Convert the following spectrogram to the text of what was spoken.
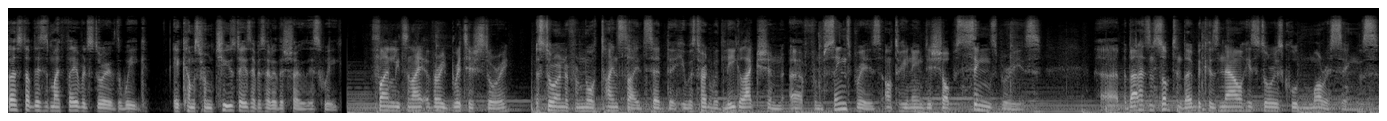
First up, this is my favourite story of the week. It comes from Tuesday's episode of the show this week. Finally, tonight, a very British story. A store owner from North Tyneside said that he was threatened with legal action uh, from Sainsbury's after he named his shop Singhsbury's. Uh, but that hasn't stopped him though, because now his store is called Morrisinghs,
